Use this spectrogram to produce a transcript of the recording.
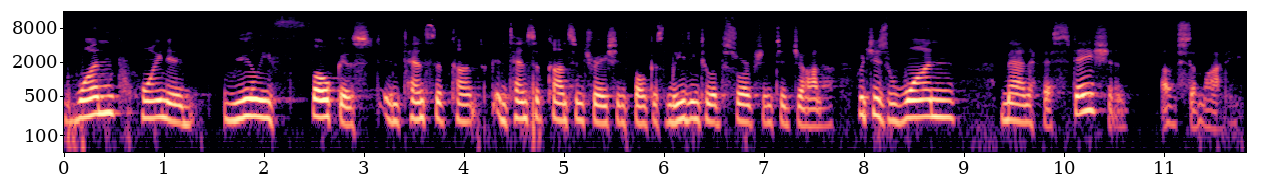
one-pointed, really focused, intensive, con- intensive concentration focus leading to absorption to jhana, which is one manifestation of samadhi.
